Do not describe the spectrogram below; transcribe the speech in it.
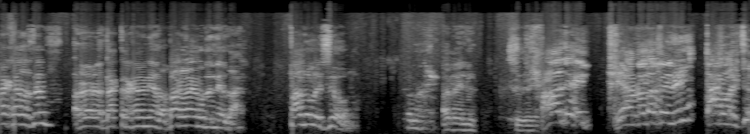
দেখা যাচ্ছেন আরে ডাক্তারখানে নিয়ে যা পাগলা করে নিয়ে যা। পাগল হয়েছে? আরে কথা কইলি? পাগল হয়েছে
